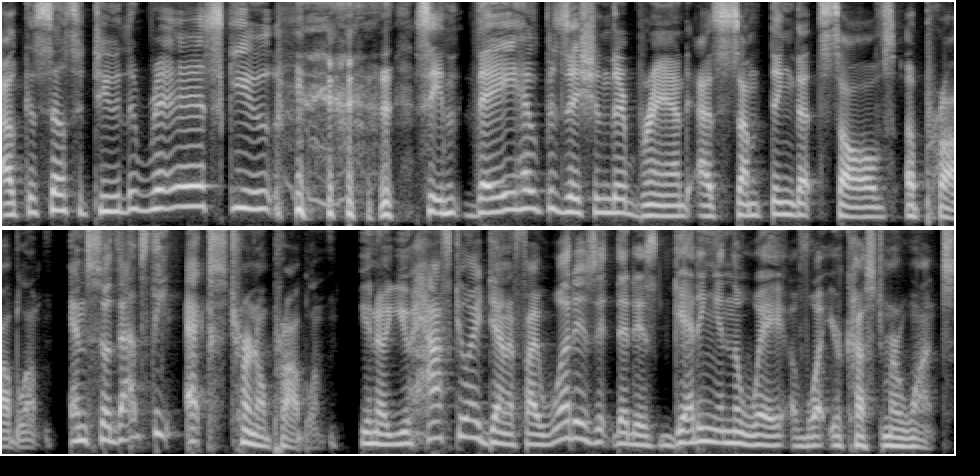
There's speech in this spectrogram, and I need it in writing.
Alka Seltzer to the rescue. See, they have positioned their brand as something that solves a problem. And so that's the external problem. You know, you have to identify what is it that is getting in the way of what your customer wants.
